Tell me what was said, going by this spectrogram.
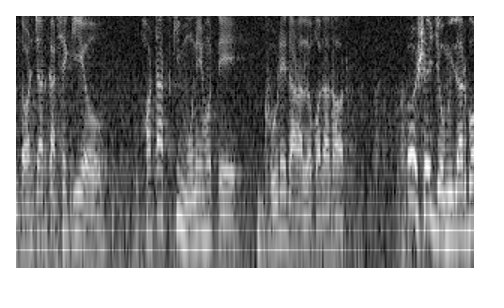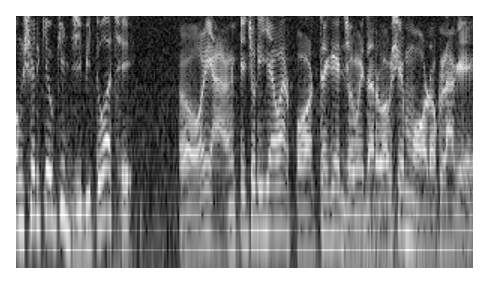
দরজার কাছে গিয়েও হঠাৎ কি মনে হতে ঘুরে দাঁড়াল গদাধর। ও সেই জমিদার বংশের কেউ কি জীবিত আছে? ওই আংটি চুরি যাওয়ার পর থেকে জমিদার বংশে মরক লাগে।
